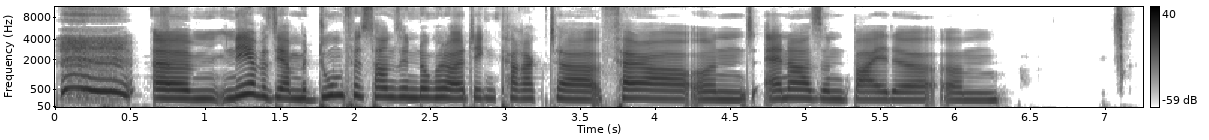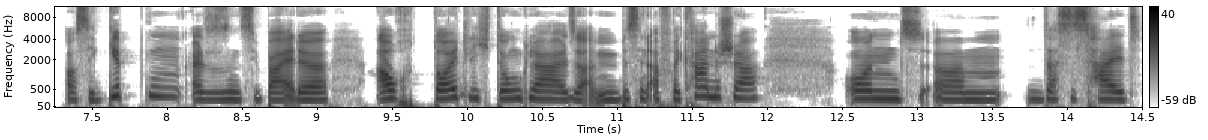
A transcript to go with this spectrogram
ähm, nee, aber sie haben mit Doomfist haben sie einen dunkelhäutigen Charakter. Farah und Anna sind beide ähm, aus Ägypten, also sind sie beide auch deutlich dunkler, also ein bisschen afrikanischer. Und ähm, das ist halt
